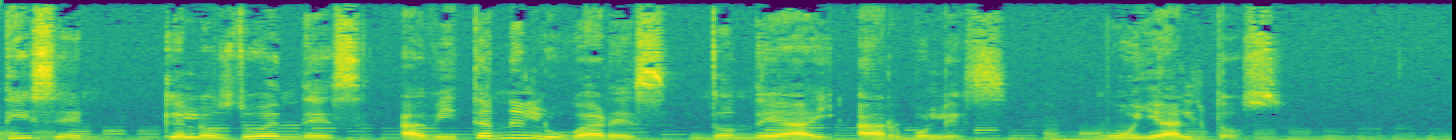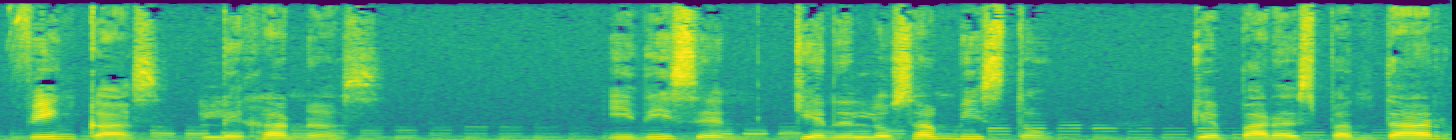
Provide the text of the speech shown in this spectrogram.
Dicen que los duendes habitan en lugares donde hay árboles muy altos, fincas lejanas, y dicen quienes los han visto que para espantar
